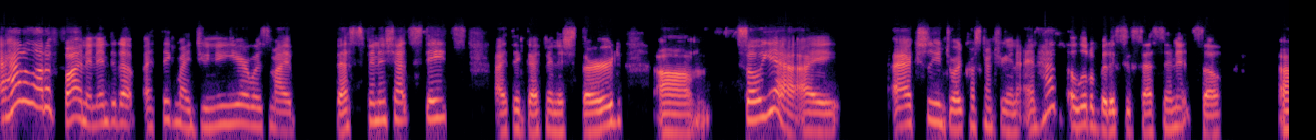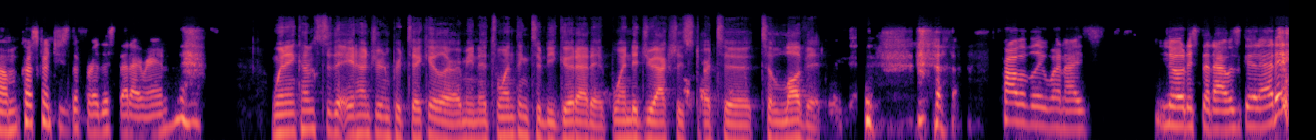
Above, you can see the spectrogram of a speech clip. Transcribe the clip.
I had a lot of fun, and ended up I think my junior year was my best finish at states. I think I finished third. Um, so yeah, I I actually enjoyed cross country and, and had a little bit of success in it. So um, cross country is the furthest that I ran. when it comes to the 800 in particular i mean it's one thing to be good at it when did you actually start to to love it? Probably when i noticed that i was good at it.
